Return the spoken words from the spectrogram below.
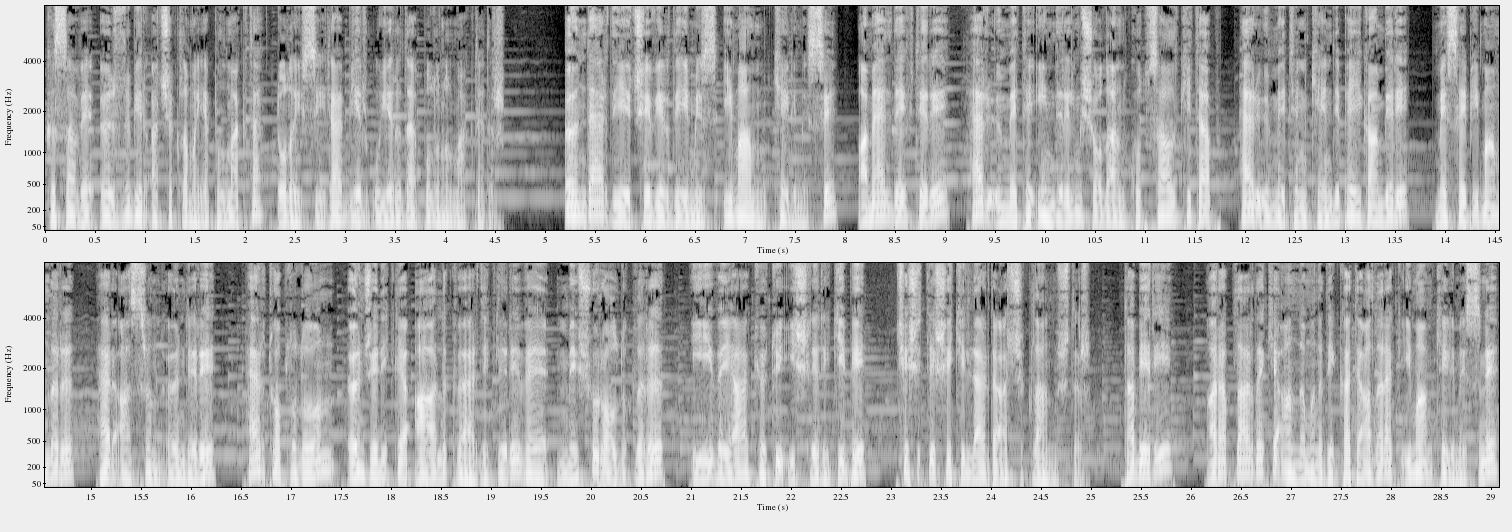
kısa ve özlü bir açıklama yapılmakta, dolayısıyla bir uyarıda bulunulmaktadır. Önder diye çevirdiğimiz imam kelimesi, amel defteri, her ümmete indirilmiş olan kutsal kitap, her ümmetin kendi peygamberi, mezhep imamları, her asrın önderi, her topluluğun öncelikle ağırlık verdikleri ve meşhur oldukları iyi veya kötü işleri gibi çeşitli şekillerde açıklanmıştır. Taberi, Araplardaki anlamını dikkate alarak imam kelimesini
